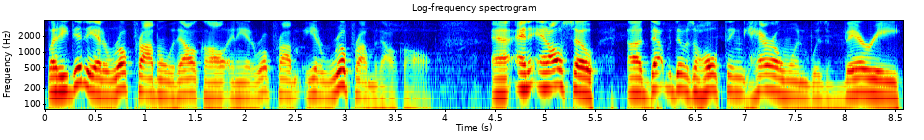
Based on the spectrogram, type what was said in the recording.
but he did. He had a real problem with alcohol, and he had a real problem. He had a real problem with alcohol, uh, and and also uh, that there was a whole thing. Heroin was very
